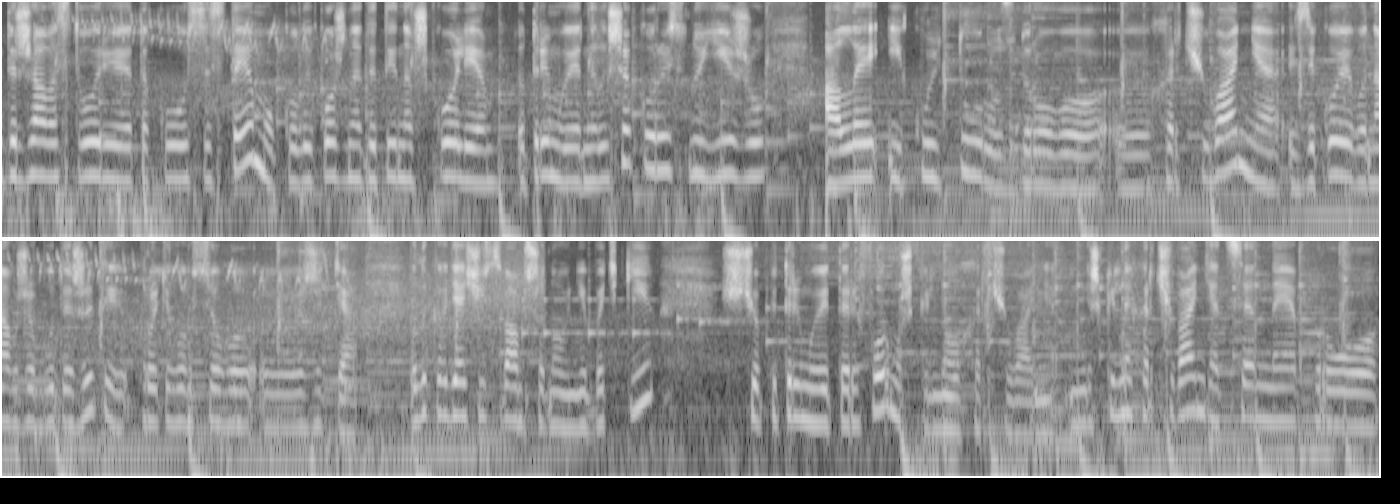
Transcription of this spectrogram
держава створює таку систему, коли кожна дитина в школі отримує не лише корисну їжу, але і культуру здорового е, харчування, з якої вона вже буде жити протягом всього е, життя. Велика вдячність вам, шановні батьки, що підтримуєте реформу шкільного харчування. Шкільне харчування це не про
